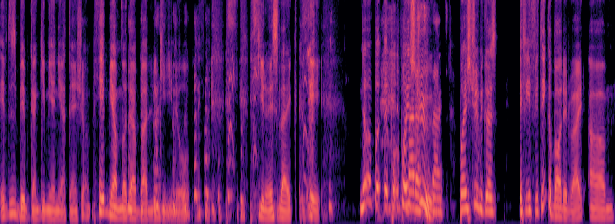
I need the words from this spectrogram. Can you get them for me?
if this babe can give me any attention maybe i'm not that bad looking you know you know it's like hey no but but, but it's true but it's true because if if you think about it, right? Um,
